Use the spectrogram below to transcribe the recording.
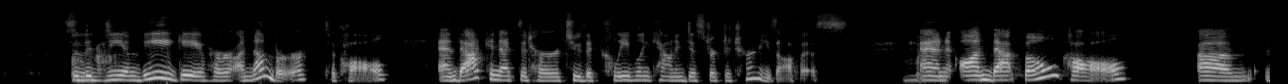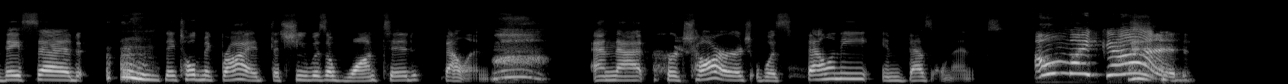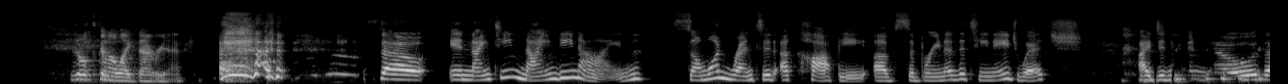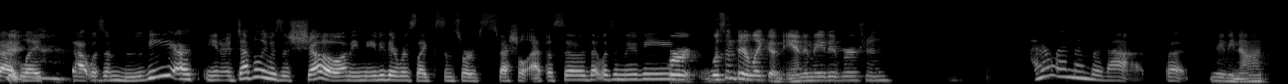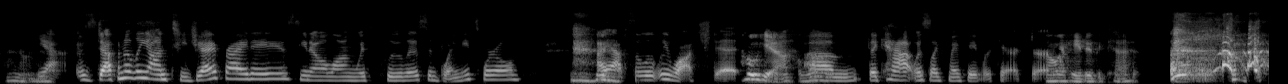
So Oh, the. DMV gave her a number to call and that connected her to the Cleveland County District Attorney's office. And on that phone call, um, they said they told McBride that she was a wanted felon and that her charge was felony embezzlement. oh my god Jill's gonna like that reaction so in 1999, someone rented a copy of Sabrina the Teenage Witch. I didn't even know that like that was a movie. I, you know, it definitely was a show. I mean, maybe there was like some sort of special episode that was a movie. or wasn't there like an animated version I don't remember that, but maybe not i don't know yeah, it was definitely on TGI Fridays, you know, along with Clueless and Boy Meets World. I absolutely watched it. oh yeah I love it. Um, the cat was like my favorite character. oh i hated the cat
